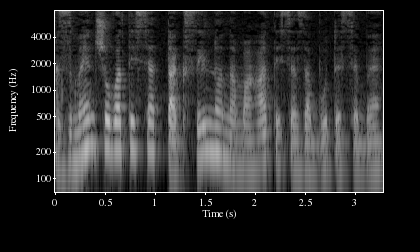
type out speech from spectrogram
зменшуватися, так сильно намагатися забути себе.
